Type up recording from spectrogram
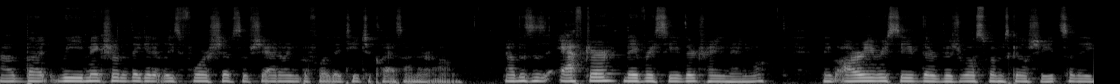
Uh, but we make sure that they get at least four shifts of shadowing before they teach a class on their own. Now, this is after they've received their training manual. They've already received their visual swim skill sheet, so they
